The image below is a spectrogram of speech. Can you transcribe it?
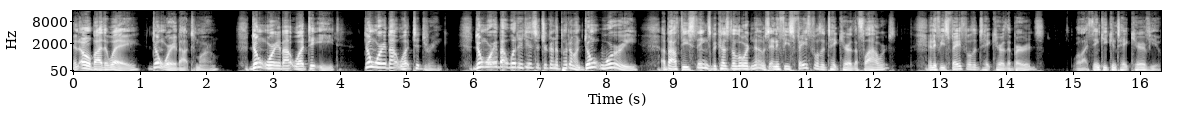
And oh, by the way, don't worry about tomorrow. Don't worry about what to eat. Don't worry about what to drink. Don't worry about what it is that you're going to put on. Don't worry about these things because the Lord knows. And if He's faithful to take care of the flowers, and if He's faithful to take care of the birds, well, I think He can take care of you.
